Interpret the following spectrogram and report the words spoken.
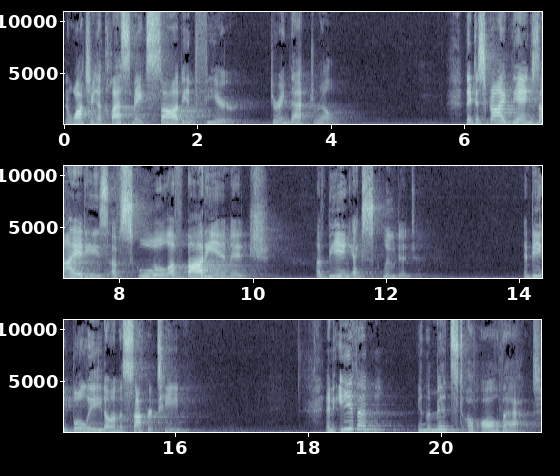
And watching a classmate sob in fear during that drill. They described the anxieties of school, of body image, of being excluded, and being bullied on the soccer team. And even in the midst of all that,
